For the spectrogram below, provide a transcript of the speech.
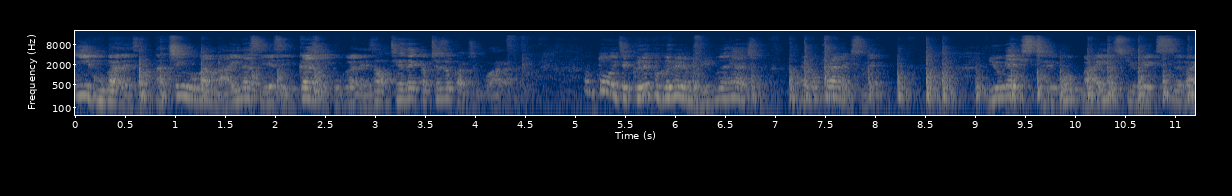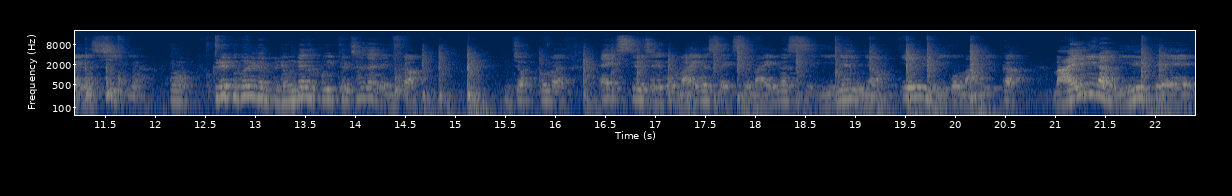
이 구간에서 닫힌 구간 마이너스 2에서 2까지 이 구간에서 최대값 최소값을 구하라는 거야. 그럼 또 이제 그래프 그리려면 미분해야지. f 프라임 x는 6x 제곱 마이너스 6x 마이너스 10이야. 어, 그래프 그리려면 또 0되는 포인트를 찾아야 되니까 그죠? 그러면 x 제곱 마이너스 x 마이너스 2는 0, 1, 2고 마니까 마일이랑 2일 때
